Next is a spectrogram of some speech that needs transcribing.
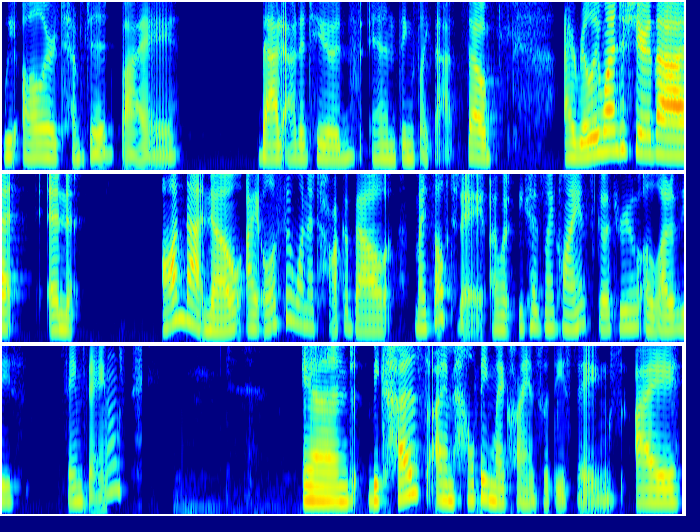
we all are tempted by bad attitudes and things like that. So, I really wanted to share that and on that note, I also want to talk about myself today. I went because my clients go through a lot of these same things. And because I'm helping my clients with these things, I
